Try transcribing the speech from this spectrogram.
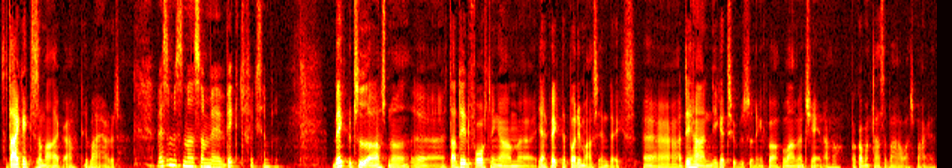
Så der er ikke rigtig så meget at gøre, det er bare ærgerligt. Hvad så med sådan noget som øh, vægt for eksempel? Vægt betyder også noget. Uh, der er en del forskning om uh, ja, vægt og body mass index, uh, og det har en negativ betydning for, hvor meget man tjener, og hvor godt man klarer sig på arbejdsmarkedet.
